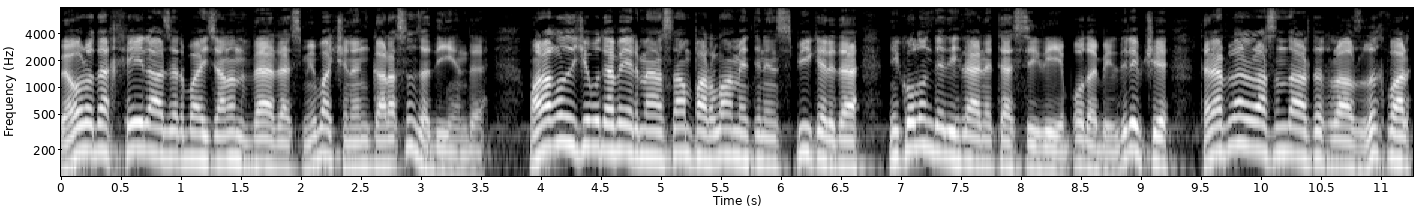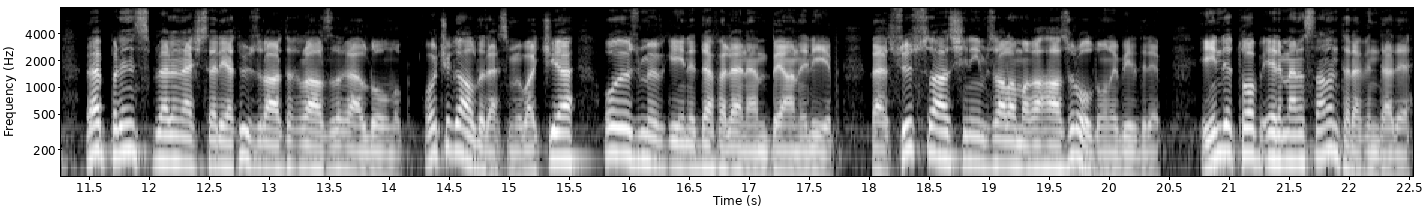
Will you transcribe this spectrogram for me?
və orada xeyli Azərbaycanın və rəsmi Bakının qarasınca deyindi. Maraqlıdır ki, bu dəfə Ermənistan parlamentinin spikeri də Nikolun dediklərini təsdiqləyib. O da bildirib ki, tərəflər arasında artıq razılıq var və prinsiplərin əksəriyyəti üzrə artıq razılıq əldə olunub. O ki qaldı rəsmi Bakıya, o öz mövqeyini dəfələrlə bəyan eləyib və sülh sazişini imzalamağa hazır olduğunu bildirib. İndi top Ermənistanın tərəfindədir.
